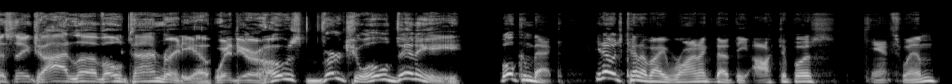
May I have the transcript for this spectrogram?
Listening to I Love Old Time Radio with your host, Virtual Vinny. Welcome back. You know, it's kind of ironic that the octopus can't swim.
